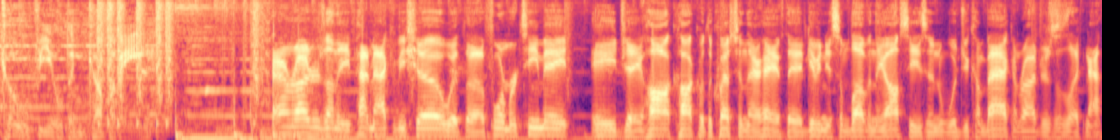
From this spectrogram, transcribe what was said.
Cofield and Company. Aaron Rodgers on the Pat McAfee show with a former teammate, AJ Hawk. Hawk with the question there hey, if they had given you some love in the offseason, would you come back? And Rodgers was like, nah.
